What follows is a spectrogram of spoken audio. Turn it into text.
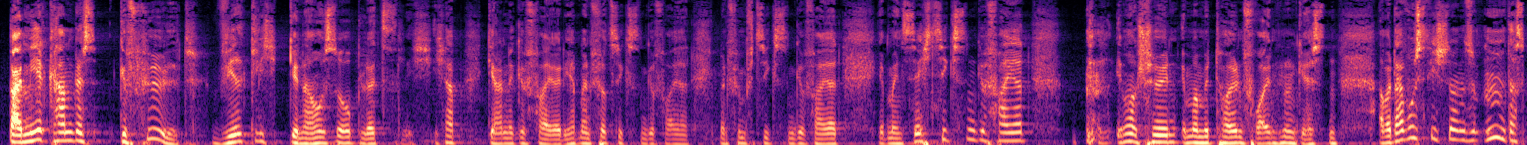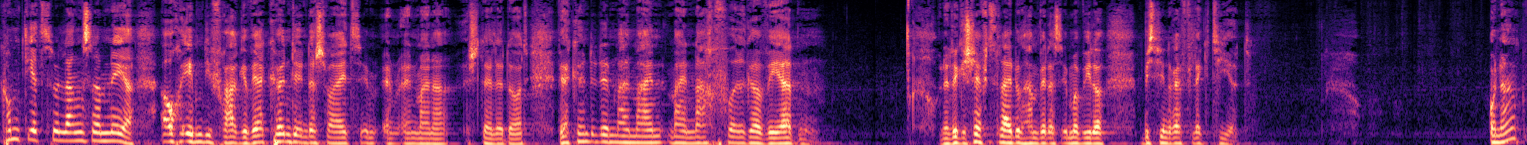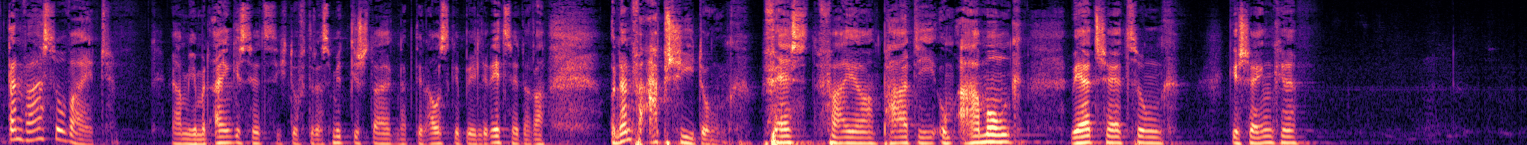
bei mir kam das gefühlt wirklich genauso plötzlich. Ich habe gerne gefeiert. Ich habe meinen 40. gefeiert, meinen 50. gefeiert, ich habe meinen 60. gefeiert. Immer schön, immer mit tollen Freunden und Gästen. Aber da wusste ich schon, so, mh, hm, das kommt jetzt so langsam näher. Auch eben die Frage, wer könnte in der Schweiz, in, in, in meiner Stelle dort, wer könnte denn mal mein, mein Nachfolger werden? Und in der Geschäftsleitung haben wir das immer wieder ein bisschen reflektiert. Und dann, dann war es soweit. Wir haben jemand eingesetzt, ich durfte das mitgestalten, habe den ausgebildet etc. Und dann Verabschiedung, Fest, Feier, Party, Umarmung, Wertschätzung, Geschenke.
